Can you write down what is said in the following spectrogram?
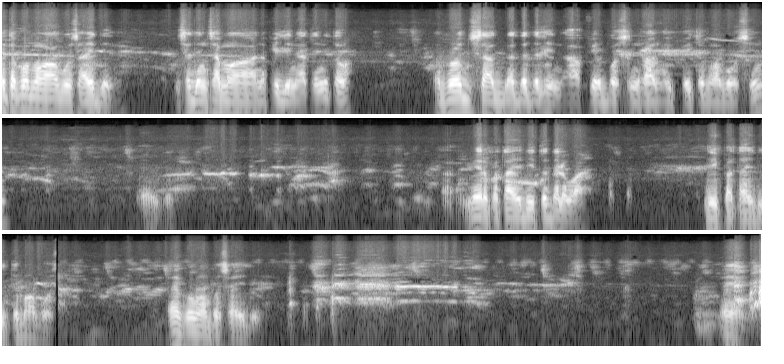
Ito po mga boss idol. Isa din sa mga napili natin ito. Na broadsag na dadalhin. Uh, pure Boston Roundhead pa ito mga bossing. Ayan po. Ah, meron pa tayo dito dalawa. Hindi pa tayo dito mga boss. Ayan po mga boss idol. Ayan.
